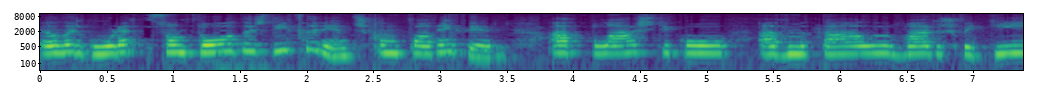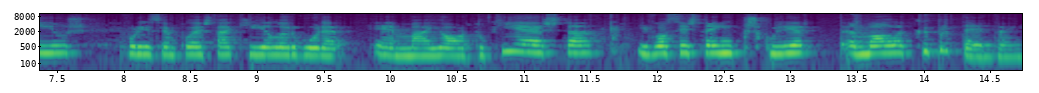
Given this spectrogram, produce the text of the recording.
a largura são todas diferentes, como podem ver. Há de plástico, há de metal, vários feitios. Por exemplo, esta aqui, a largura é maior do que esta e vocês têm que escolher a mola que pretendem.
